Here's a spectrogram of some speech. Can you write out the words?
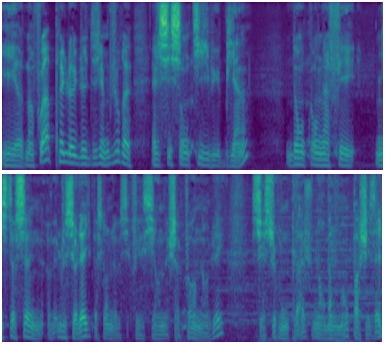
Et euh, ma foi, après le, deuxième jour, euh, elle s'est sentie bien. Donc on a fait Mr. Sun, euh, le soleil, parce qu'on a fait aussi à chaque fois en anglais. C'est sur une plage, normalement, pas chez elle.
